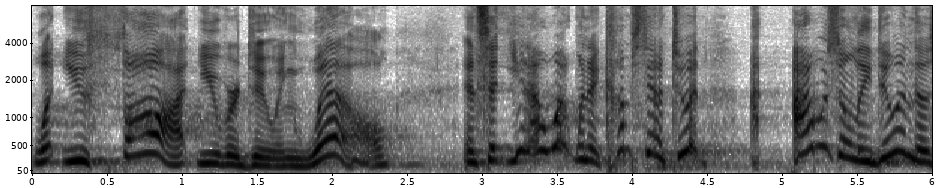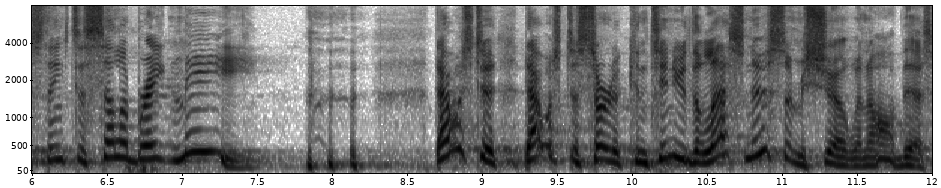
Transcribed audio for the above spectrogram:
what you thought you were doing well and said, You know what? When it comes down to it, I was only doing those things to celebrate me. that, was to, that was to sort of continue the Les Newsom show and all this,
